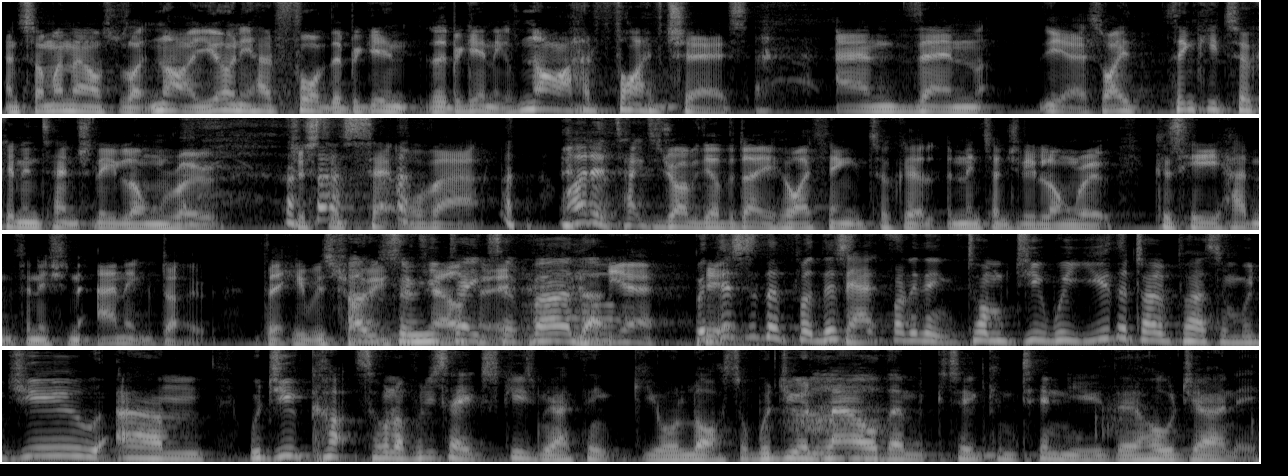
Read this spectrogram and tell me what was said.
and someone else was like, "No, you only had four at the begin the beginning." No, I had five chairs, and then yeah, so I think he took an intentionally long route just to settle that. I had a taxi driver the other day who I think took a, an intentionally long route because he hadn't finished an anecdote that he was trying Oh, so to tell. So he takes it further. Yeah, but Yeah. this is the this is the funny thing, Tom. Do you, were you the type of person? Would you um would you cut someone off? Would you say, "Excuse me, I think you're lost," or would you allow them to continue the whole journey?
